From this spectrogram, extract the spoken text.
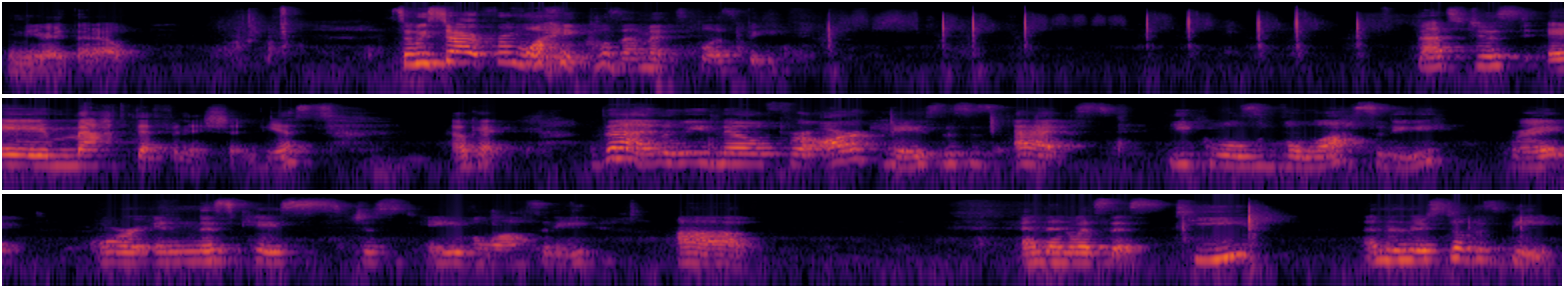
let me write that out. So we start from y equals mx plus b. That's just a math definition, yes? Okay. Then we know for our case, this is x equals velocity, right? Or in this case, just a velocity. Uh, and then what's this? T. And then there's still this b.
